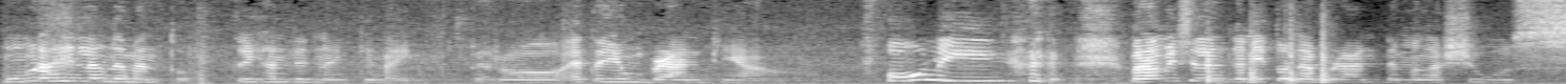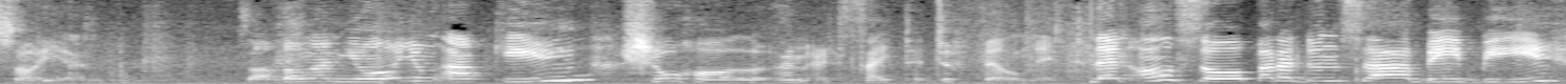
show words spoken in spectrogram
mumurahin lang naman to. 399. Pero, ito yung brand niya. Foley. Marami silang ganito na brand ng mga shoes. So, ayan. So, abangan nyo yung aking shoe haul. I'm excited to film it. Then also, para dun sa baby,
